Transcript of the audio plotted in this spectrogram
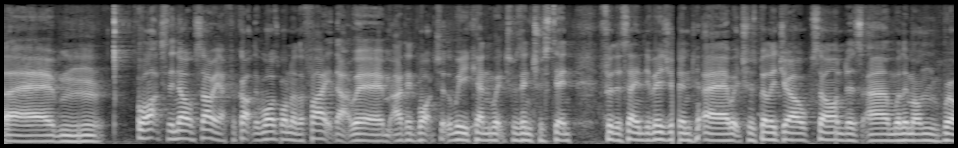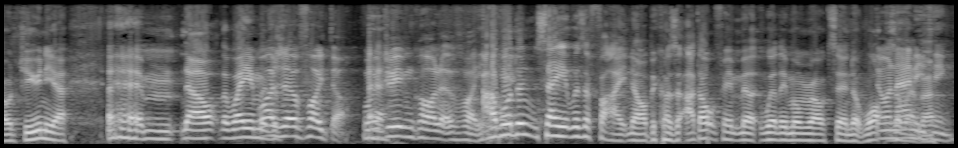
Um, well, actually, no. Sorry, I forgot. There was one other fight that um, I did watch at the weekend, which was interesting for the same division, uh, which was Billy Joe Saunders and William Monroe Jr. Um, now, the way in Was it a fight though? Would you even call it a fight? I wouldn't say it was a fight, no, because I don't think Mil- Willie Monroe turned up whatsoever. anything.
